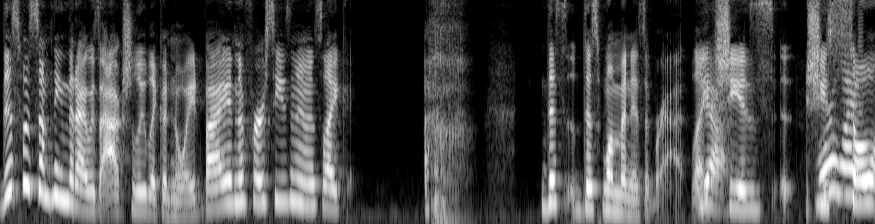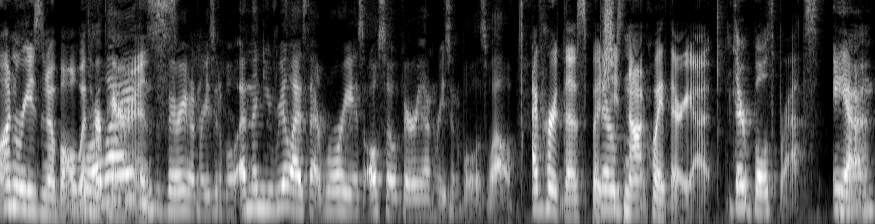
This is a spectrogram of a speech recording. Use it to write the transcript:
this was something that I was actually like annoyed by in the first season. I was like, ugh, this this woman is a brat. Like Yeah. she is she's Lorelai- so unreasonable with her parents. is very unreasonable, and then you realize that Rory is also very unreasonable as well. I've heard this, but she's not quite there yet. They're both brats, and Yeah.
